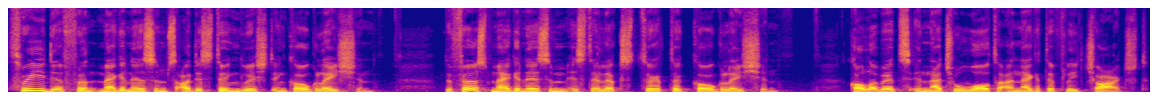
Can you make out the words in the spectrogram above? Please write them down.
Three different mechanisms are distinguished in coagulation. The first mechanism is the electrostatic coagulation. Colloids in natural water are negatively charged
